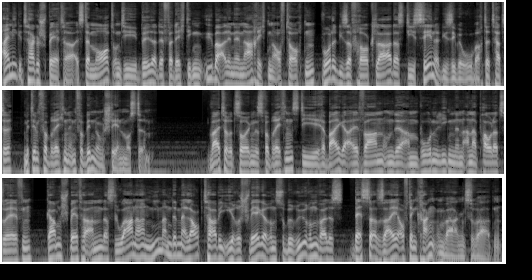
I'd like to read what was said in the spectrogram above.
Einige Tage später, als der Mord und die Bilder der Verdächtigen überall in den Nachrichten auftauchten, wurde dieser Frau klar, dass die Szene, die sie beobachtet hatte, mit dem Verbrechen in Verbindung stehen musste. Weitere Zeugen des Verbrechens, die herbeigeeilt waren, um der am Boden liegenden Anna Paula zu helfen, gaben später an, dass Luana niemandem erlaubt habe, ihre Schwägerin zu berühren, weil es besser sei, auf den Krankenwagen zu warten.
